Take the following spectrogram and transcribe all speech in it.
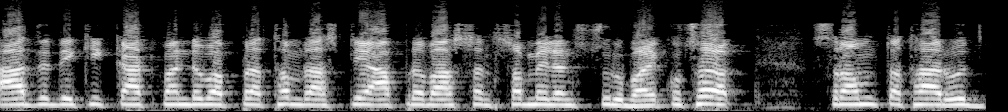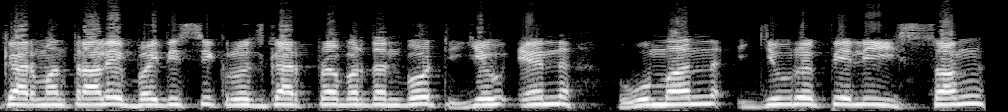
आजदेखि काठमाडौँमा प्रथम राष्ट्रिय आप्रवासन सम्मेलन शुरू भएको छ। श्रम तथा रोजगार मन्त्रालय वैदेशिक रोजगार प्रवर्धन बोर्ड युएन वुमन युरोपेली संघ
